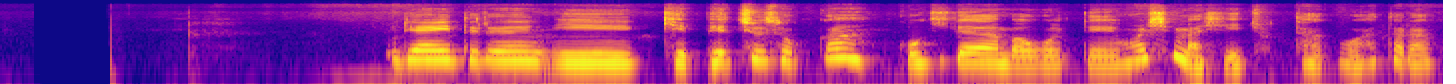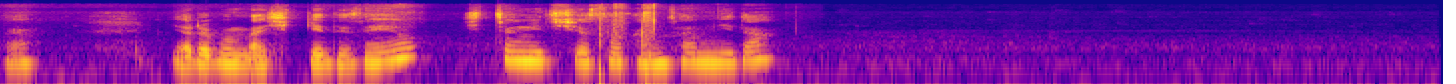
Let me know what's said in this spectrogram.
우리 아이들은 이 게- 배추속과 고기가 먹을 때 훨씬 맛이 좋다고 하더라고요. 여러분 맛있게 드세요. 시청해 주셔서 감사합니다.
